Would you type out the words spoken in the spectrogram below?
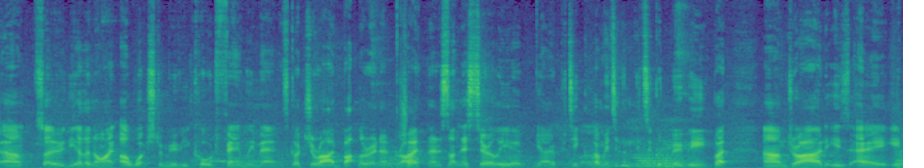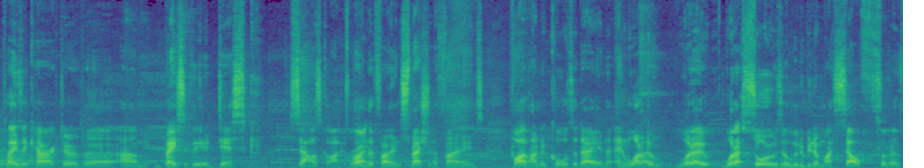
Um, so the other night I watched a movie called Family Man. It's got Gerard Butler in it, right? Sure. And it's not necessarily a you know particular. I mean, it's a good, it's a good movie, but um, Gerard is a he plays a character of a um, basically a desk sales guy on the phone, smashing the phones, 500 calls a day. And, and what I what I what I saw was a little bit of myself, sort of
